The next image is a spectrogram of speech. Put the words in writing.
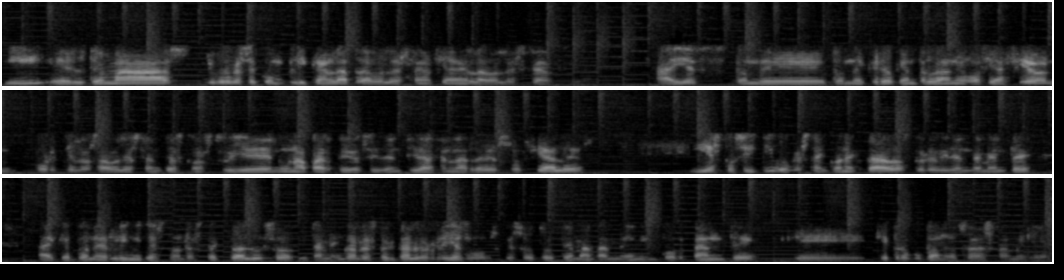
y el tema yo creo que se complica en la preadolescencia y en la adolescencia. Ahí es donde, donde creo que entra la negociación, porque los adolescentes construyen una parte de su identidad en las redes sociales y es positivo que estén conectados, pero evidentemente hay que poner límites con respecto al uso y también con respecto a los riesgos, que es otro tema también importante que, preocupa mucho a las familias.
